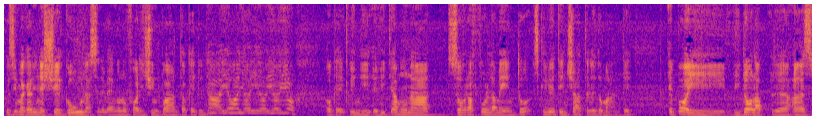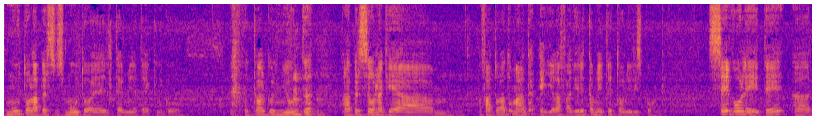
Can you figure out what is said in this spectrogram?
Così magari ne scelgo una, se ne vengono fuori 50, ok? Tu, ah, io, io, io, io, io. Ok, quindi evitiamo un sovraffollamento, scrivete in chat le domande e poi vi do la, eh, smuto la persona, smuto è il termine tecnico, tolgo il mute alla persona che ha, ha, fatto la domanda e gliela fa direttamente e Tony risponde. Se volete, eh,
